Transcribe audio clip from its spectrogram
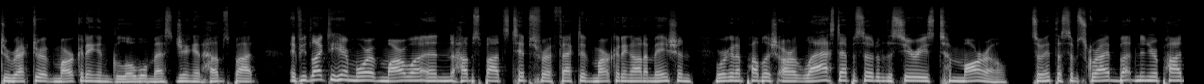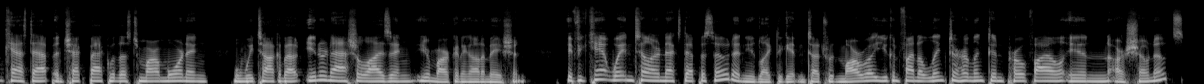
Director of Marketing and Global Messaging at HubSpot. If you'd like to hear more of Marwa and HubSpot's tips for effective marketing automation, we're going to publish our last episode of the series tomorrow. So hit the subscribe button in your podcast app and check back with us tomorrow morning when we talk about internationalizing your marketing automation. If you can't wait until our next episode and you'd like to get in touch with Marwa, you can find a link to her LinkedIn profile in our show notes.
